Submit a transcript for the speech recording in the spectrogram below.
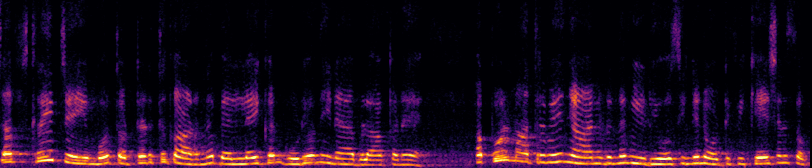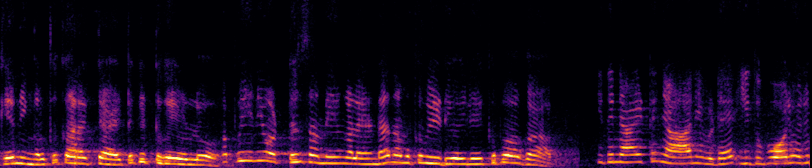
സബ്സ്ക്രൈബ് ചെയ്യുമ്പോൾ തൊട്ടടുത്ത് കാണുന്ന ബെല്ലൈക്കൺ കൂടി ഒന്ന് ഇനാബിൾ ആക്കണേ. അപ്പോൾ മാത്രമേ ഞാനിടുന്ന വീഡിയോസിന്റെ നോട്ടിഫിക്കേഷൻസ് ഒക്കെ നിങ്ങൾക്ക് കറക്റ്റ് ആയിട്ട് കിട്ടുകയുള്ളൂ. അപ്പോൾ ഇനി ഒട്ടും സമയം കളയണ്ട നമുക്ക് വീഡിയോയിലേക്ക് പോകാം. ഇതിനായിട്ട് ഞാനിവിടെ ഇതുപോലെ ഒരു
